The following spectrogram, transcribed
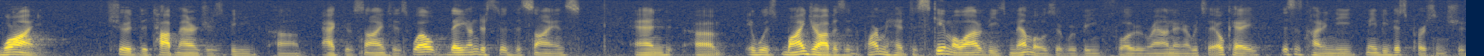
why should the top managers be uh, active scientists? Well, they understood the science, and um, it was my job as a department head to skim a lot of these memos that were being floated around, and I would say, okay, this is kind of neat. Maybe this person should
